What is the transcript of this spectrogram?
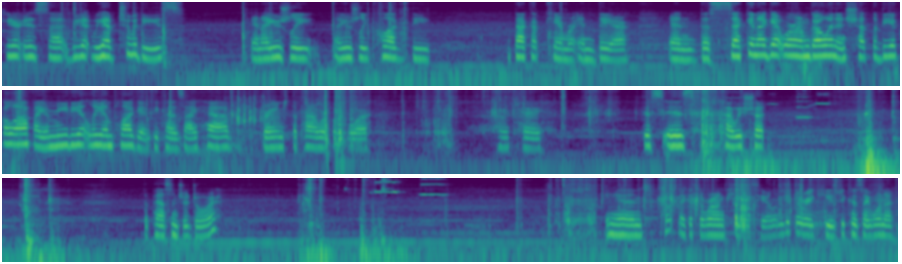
here is uh, we we have two of these, and I usually I usually plug the backup camera in there. And the second I get where I'm going and shut the vehicle off, I immediately unplug it because I have drained the power before. Okay. This is how we shut the passenger door. And, oh, I got the wrong keys here. Let me get the right keys because I want to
